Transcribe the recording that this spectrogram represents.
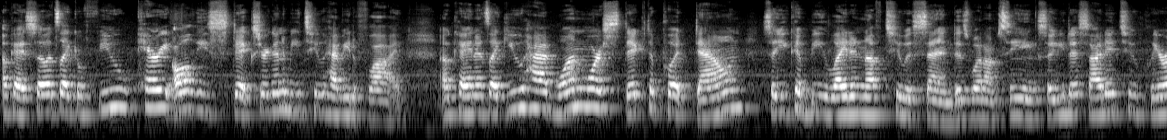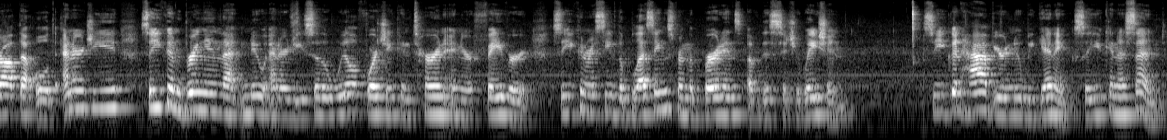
Okay, so it's like if you carry all these sticks, you're going to be too heavy to fly. Okay, and it's like you had one more stick to put down so you could be light enough to ascend, is what I'm seeing. So you decided to clear out that old energy so you can bring in that new energy so the Wheel of Fortune can turn in your favor so you can receive the blessings from the burdens of this situation. So you can have your new beginning, so you can ascend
